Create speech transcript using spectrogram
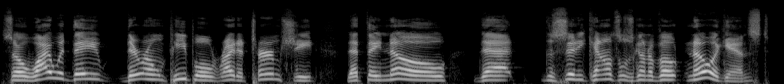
So why would they, their own people, write a term sheet that they know that the city council is going to vote no against?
